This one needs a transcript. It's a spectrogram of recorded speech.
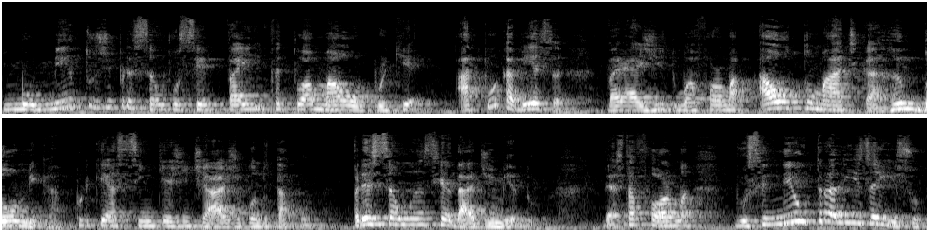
em momentos de pressão você vai efetuar mal, porque a tua cabeça vai agir de uma forma automática, randômica, porque é assim que a gente age quando está com pressão, ansiedade e medo. Desta forma, você neutraliza isso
